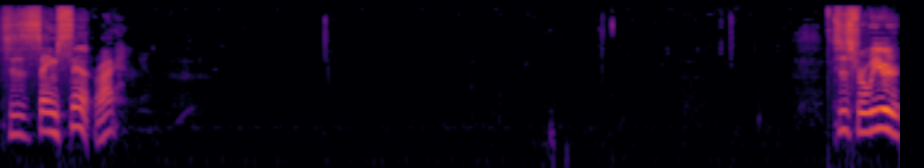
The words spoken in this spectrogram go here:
This is the same scent, right? This is for we are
